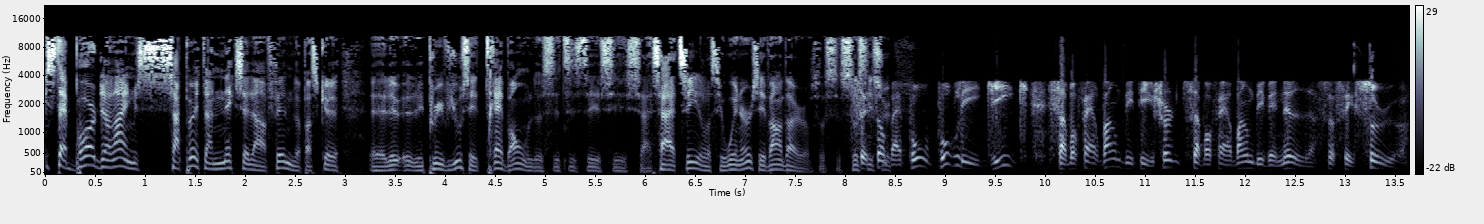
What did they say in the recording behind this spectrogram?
c'était borderline. mais Ça peut être un excellent film là, parce que euh, le- les previews c'est très bon. Là. C'est, c'est- c'est- ça, ça attire. là. C'est winner, c'est vendeur. Ça, c'est, sûr. Ben, pour, pour les geeks, ça va faire vendre des t-shirts, ça va faire vendre des vinyles. là. Ça, c'est sûr.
